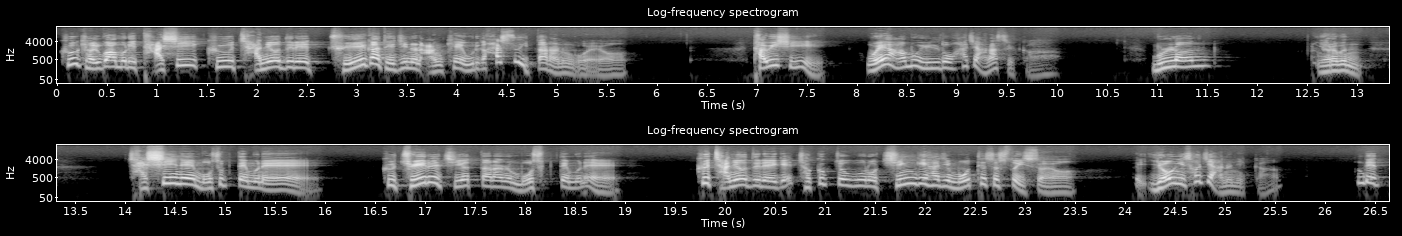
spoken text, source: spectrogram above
그 결과물이 다시 그 자녀들의 죄가 되지는 않게 우리가 할 수 있다라는 거예요. 다윗이 왜 아무 일도 하지 않았을까? 물론 여러분 자신의 모습 때문에 그 죄를 지었다라는 모습 때문에 그 자녀들에게 적극적으로 징계하지 못했을 수도 있어요. 영이 서지 않으니까. 근데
